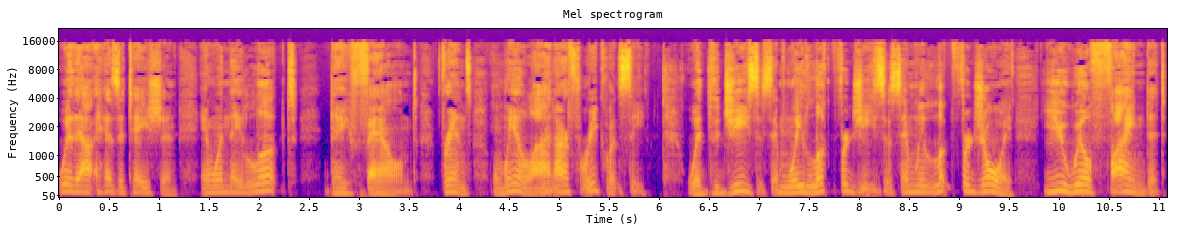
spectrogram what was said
without hesitation. And when they looked, they found. Friends, when we align our frequency with Jesus and we look for Jesus and we look for joy, you will find it.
